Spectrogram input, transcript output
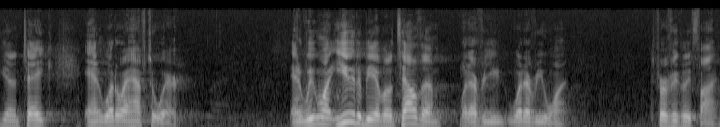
to take and what do I have to wear? And we want you to be able to tell them whatever you, whatever you want. It's perfectly fine.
